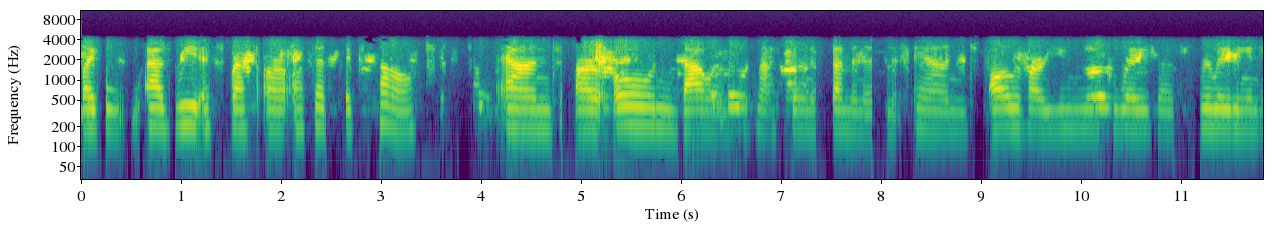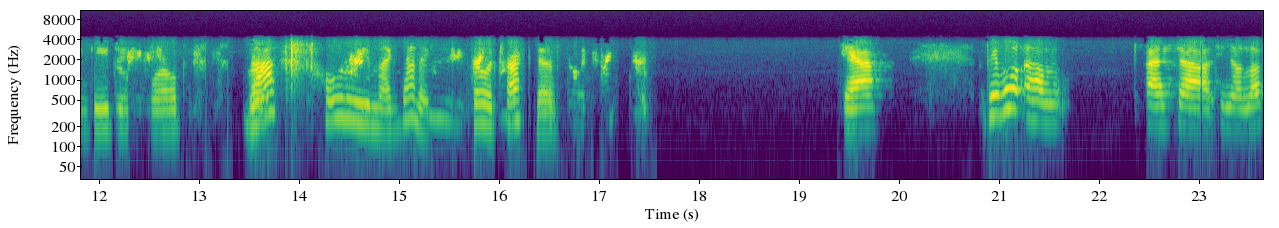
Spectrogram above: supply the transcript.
like as we express our authentic self and our own balance of masculine and feminine and all of our unique ways of relating and engaging the world, that's totally magnetic, so attractive. Yeah. People, um, as uh, you know, love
